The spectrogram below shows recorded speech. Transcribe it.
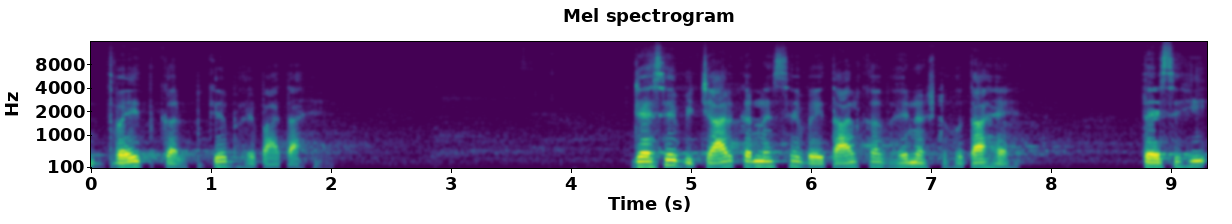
द्वैत कल्प के भय पाता है। जैसे विचार करने से वेताल का भय नष्ट होता है, तैसे ही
